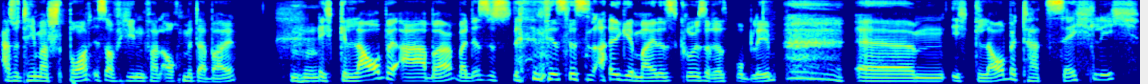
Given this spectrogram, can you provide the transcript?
also Thema Sport ist auf jeden Fall auch mit dabei. Mhm. Ich glaube aber, weil das ist, das ist ein allgemeines, größeres Problem. Ähm, ich glaube tatsächlich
